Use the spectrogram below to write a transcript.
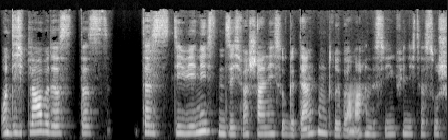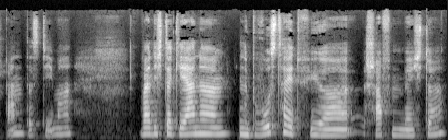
Und ich glaube, dass, dass, dass die wenigsten sich wahrscheinlich so Gedanken drüber machen. Deswegen finde ich das so spannend, das Thema. Weil ich da gerne eine Bewusstheit für schaffen möchte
